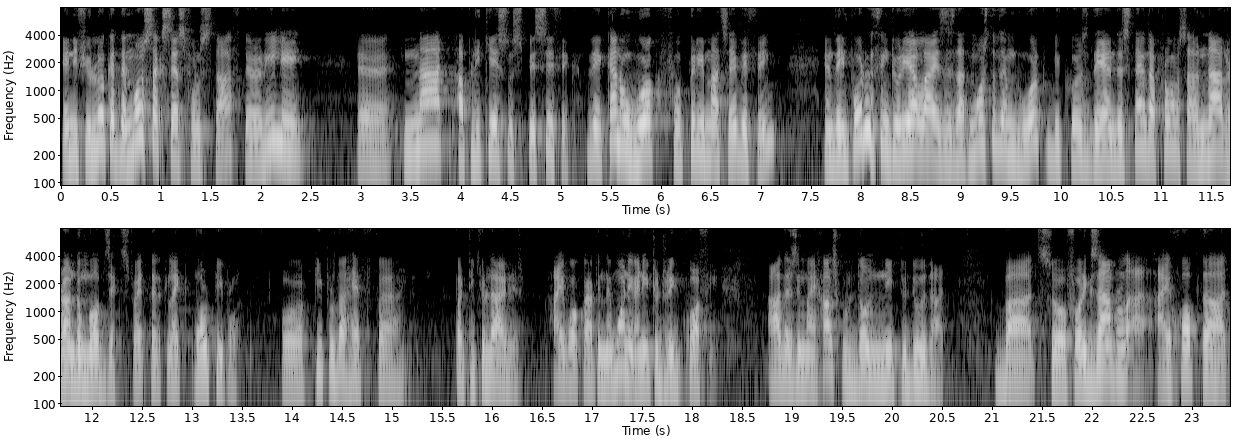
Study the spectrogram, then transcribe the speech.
And if you look at the most successful stuff, they're really uh, not application specific. They kind of work for pretty much everything. And the important thing to realize is that most of them work because they understand that programs are not random objects, right? They're like all people or people that have uh, particularities. I woke up in the morning, I need to drink coffee. Others in my household don't need to do that. But so, for example, I, I hope that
